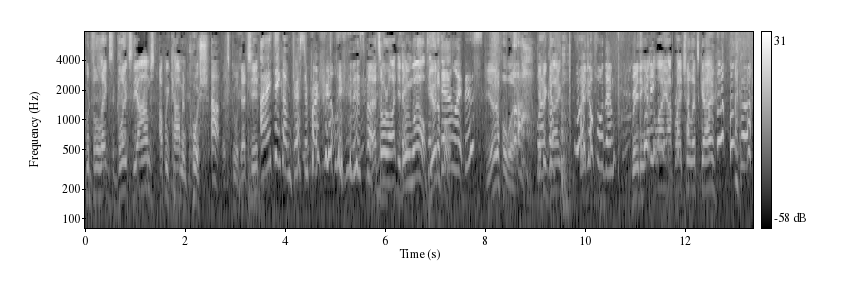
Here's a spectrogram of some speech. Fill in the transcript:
Good for the legs, the glutes, the arms. Up we come and push. Up. That's good. That's it. I don't think I'm dressed appropriately for this, but That's all right. You're doing well. just Beautiful. down like this. Beautiful work. Oh, Keep Work it going. Off, work Breathing, off all them. breathing out the way up, Rachael. Let's go. Oh, God.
